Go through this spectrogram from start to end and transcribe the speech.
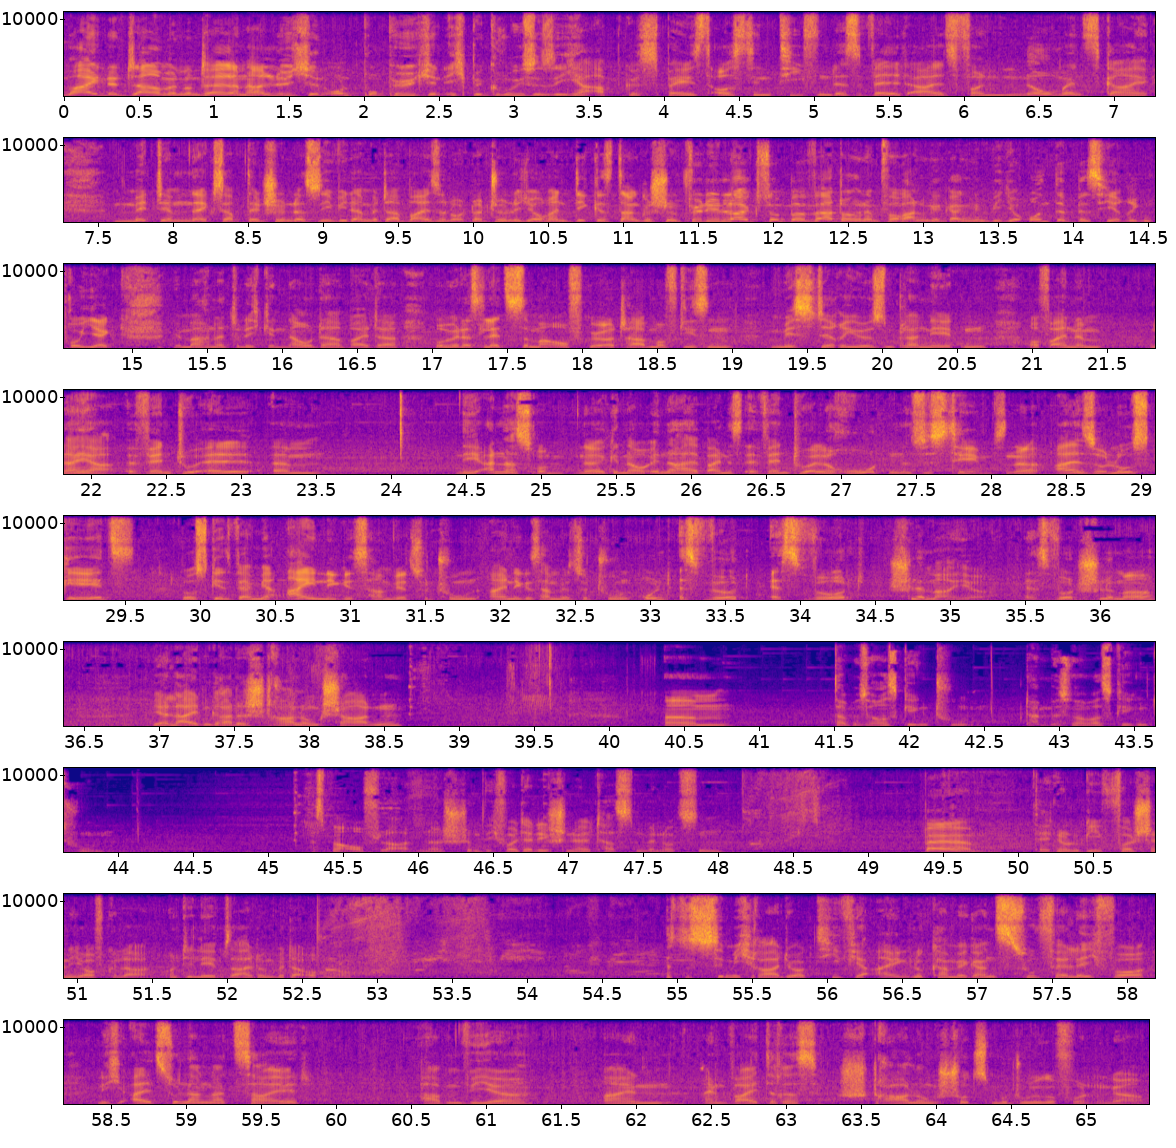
Meine Damen und Herren, Hallöchen und Popöchen, ich begrüße Sie hier abgespaced aus den Tiefen des Weltalls von No Man's Sky mit dem Next Update. Schön, dass Sie wieder mit dabei sind und natürlich auch ein dickes Dankeschön für die Likes und Bewertungen im vorangegangenen Video und im bisherigen Projekt. Wir machen natürlich genau da weiter, wo wir das letzte Mal aufgehört haben, auf diesen mysteriösen Planeten, auf einem, naja, eventuell, ähm, Nee, andersrum, ne? Genau, innerhalb eines eventuell roten Systems, ne? Also, los geht's. Los geht's. Wir haben ja einiges haben wir zu tun. Einiges haben wir zu tun. Und es wird, es wird schlimmer hier. Es wird schlimmer. Wir leiden gerade Strahlungsschaden. Ähm, da müssen wir was gegen tun. Da müssen wir was gegen tun. Erstmal aufladen, ne? Stimmt, ich wollte ja die Schnelltasten benutzen. Bam! Technologie vollständig aufgeladen. Und die Lebenserhaltung bitte auch noch. Es ist ziemlich radioaktiv hier. Ein Glück haben wir ganz zufällig vor nicht allzu langer Zeit haben wir ein, ein weiteres Strahlungsschutzmodul gefunden gehabt.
